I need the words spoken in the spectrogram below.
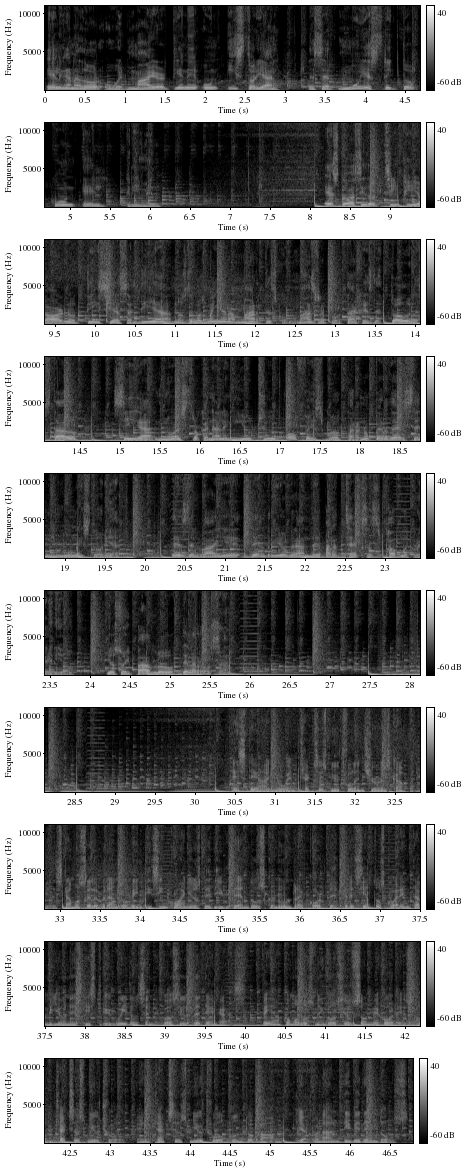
El ganador Whitmire tiene un historial de ser muy estricto con el crimen. Esto ha sido TPR Noticias al Día. Nos vemos mañana martes con más reportajes de todo el estado. Siga nuestro canal en YouTube o Facebook para no perderse ninguna historia. desde el Valle del Río Grande para Texas Public Radio. Yo soy Pablo de la Rosa. Este año en Texas Mutual Insurance Company estamos celebrando 25 años de dividendos con un récord de 340 millones distribuidos en negocios de Texas. Vea cómo los negocios son mejores con Texas Mutual en texasmutual.com diagonal dividendos.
